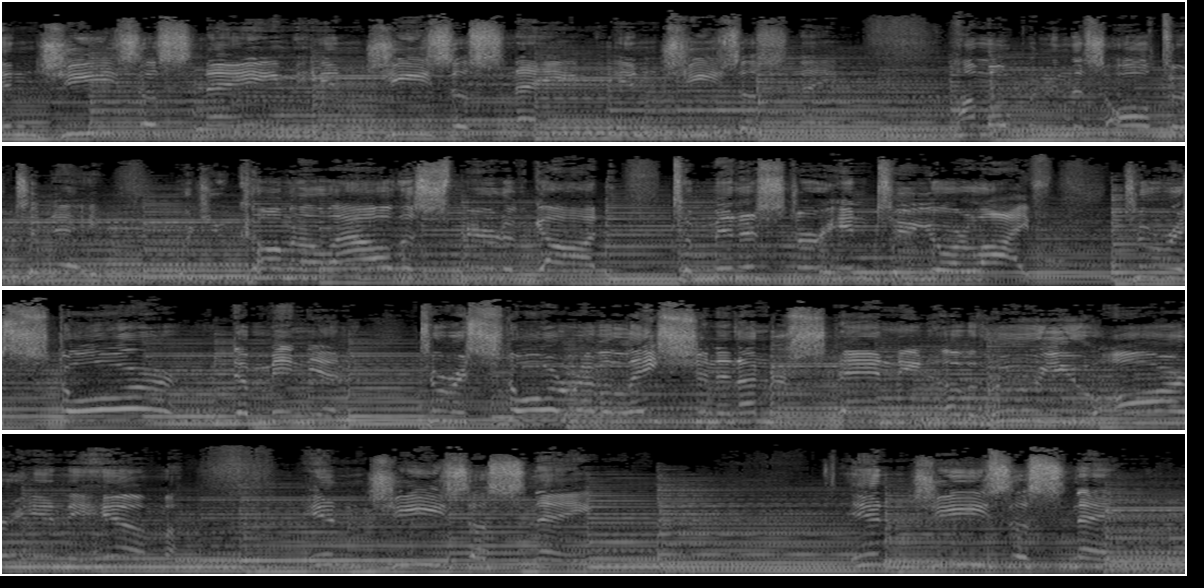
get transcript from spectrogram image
In Jesus' name, in Jesus' name, in Jesus' name. I'm opening this altar today. Would you come and allow the Spirit of God to minister into your life, to restore dominion, to restore revelation and understanding of who you are in Him? In Jesus' name. In Jesus' name.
